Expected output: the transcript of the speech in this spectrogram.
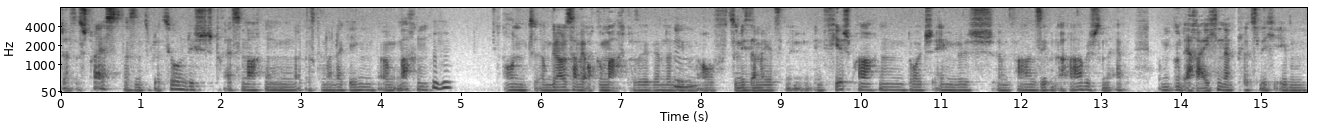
das ist Stress, das sind Situationen, die Stress machen, das kann man dagegen ähm, machen. Mhm. Und ähm, genau das haben wir auch gemacht. Also wir haben dann mhm. eben auf, zunächst einmal jetzt in, in vier Sprachen, Deutsch, Englisch, ähm, Farsi und Arabisch, so eine App, und, und, erreichen dann plötzlich eben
